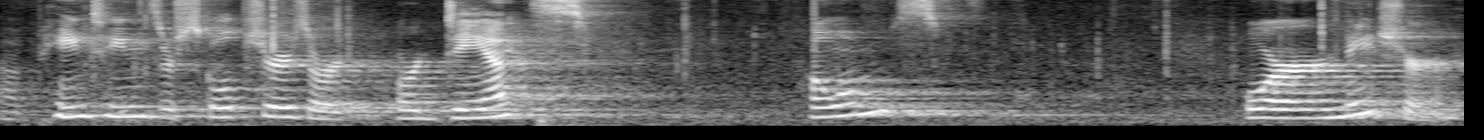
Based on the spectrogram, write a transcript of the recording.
uh, paintings or sculptures or, or dance, poems, or nature,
